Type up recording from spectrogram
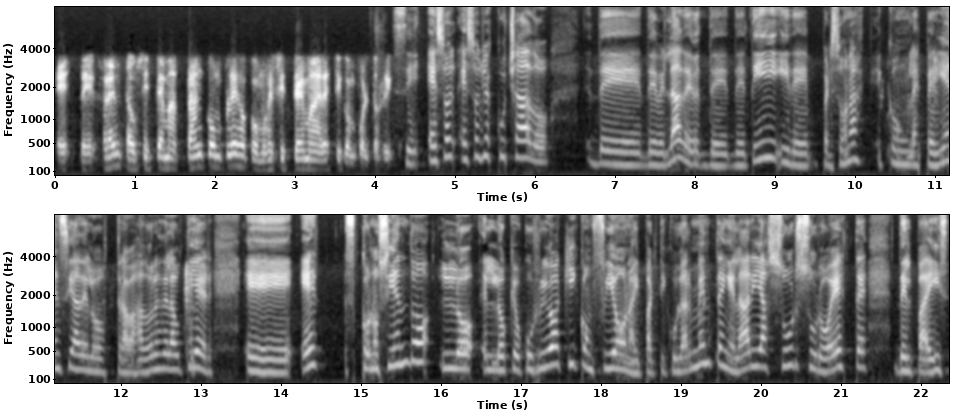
este, frente a un sistema tan complejo como es el sistema eléctrico en Puerto Rico. Sí, eso, eso yo he escuchado de, de verdad, de, de, ti y de personas con la experiencia de los trabajadores de la UTIER, eh, es conociendo lo, lo que ocurrió aquí con Fiona y particularmente en el área sur-suroeste del país,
